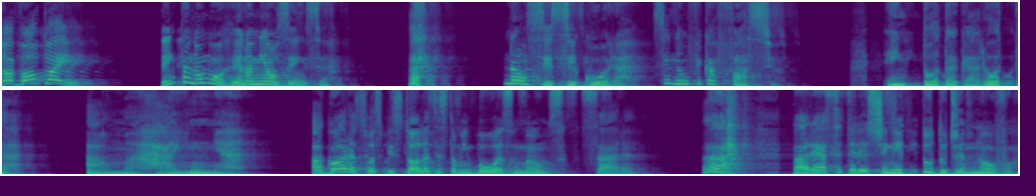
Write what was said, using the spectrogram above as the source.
Já volto aí. Tenta não morrer na minha ausência. Ah, não se segura, senão fica fácil. Em toda garota há uma rainha. Agora suas pistolas estão em boas mãos, Sara. Ah, parece ter este tudo de novo.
